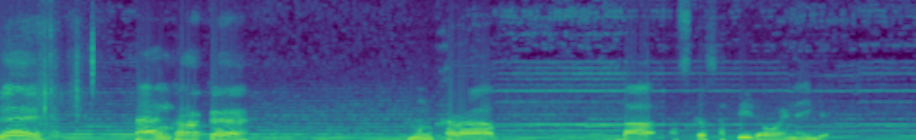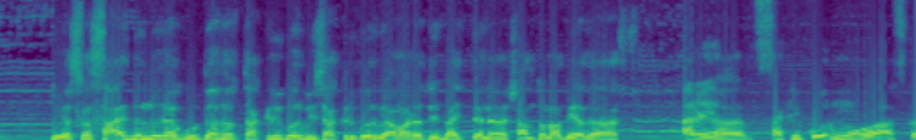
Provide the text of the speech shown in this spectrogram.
রে হ্যাঁ? মন খারাপ কে? মন খারাপ বা আজকে চাকরি হয় নাই গে। তুই আজকে সাত দিন ধরে ঘুরতে আসছ চাকরি করবি চাকরি করবি আমার তুই বাইতে না সান্ত্বনা দিয়ে যাস। আরে চাকরি করব আজকে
